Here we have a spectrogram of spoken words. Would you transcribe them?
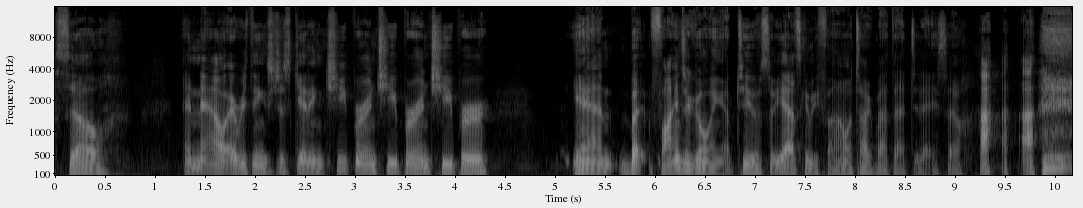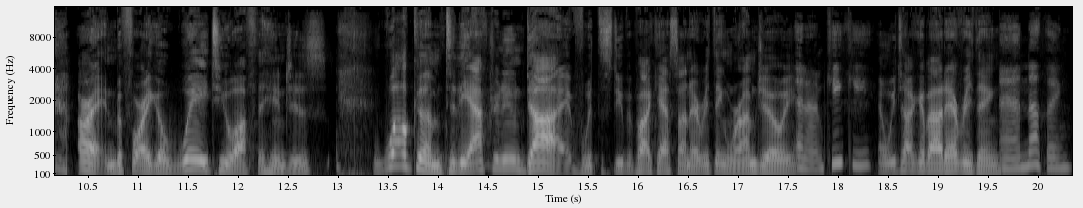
so, and now everything's just getting cheaper and cheaper and cheaper and but fines are going up too so yeah it's gonna be fun i want to talk about that today so all right and before i go way too off the hinges welcome to the afternoon dive with the stupid podcast on everything where i'm joey And I'm Kiki. and we talk about everything And nothing.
